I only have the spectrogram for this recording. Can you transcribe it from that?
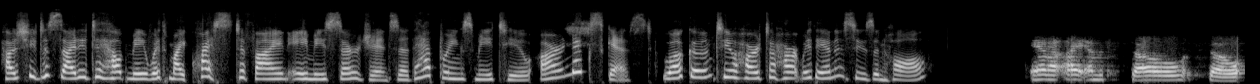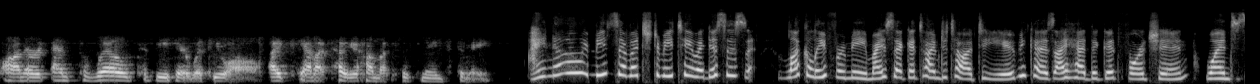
how she decided to help me with my quest to find Amy Surgeon. So that brings me to our next guest. Welcome to Heart to Heart with Anna Susan Hall. Anna, I am so, so honored and thrilled to be here with you all. I cannot tell you how much this means to me. I know it means so much to me too. And this is luckily for me, my second time to talk to you because I had the good fortune once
